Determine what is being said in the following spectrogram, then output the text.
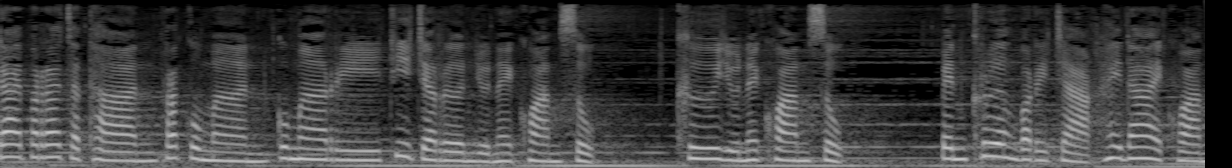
ได้พระราชทานพระกุมาร กุมารีที่เจริญอยู่ในความสุข คืออยู่ในความสุข เป็นเครื่องบริจาคให้ได้ความ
